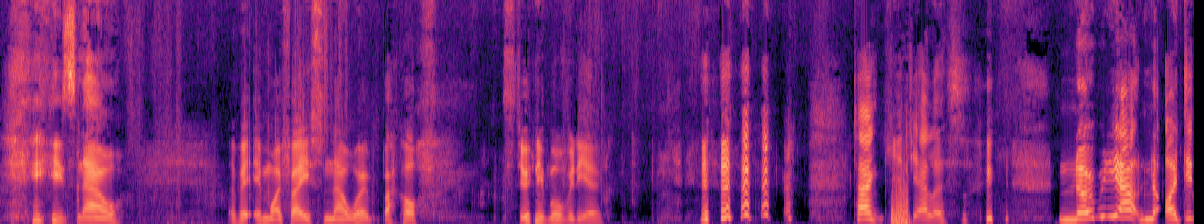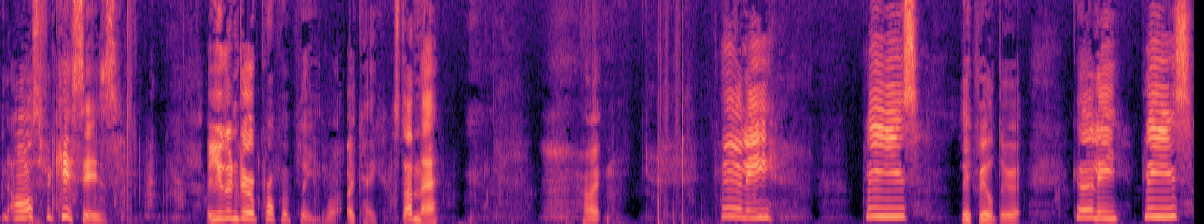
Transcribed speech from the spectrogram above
He's now a bit in my face and now won't back off. Let's do any more video. Tank, you're jealous. Nobody out. No, I didn't ask for kisses. Are you going to do a proper please? Okay, stand there. Right. Curly, please. If he'll do it. Curly, please.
